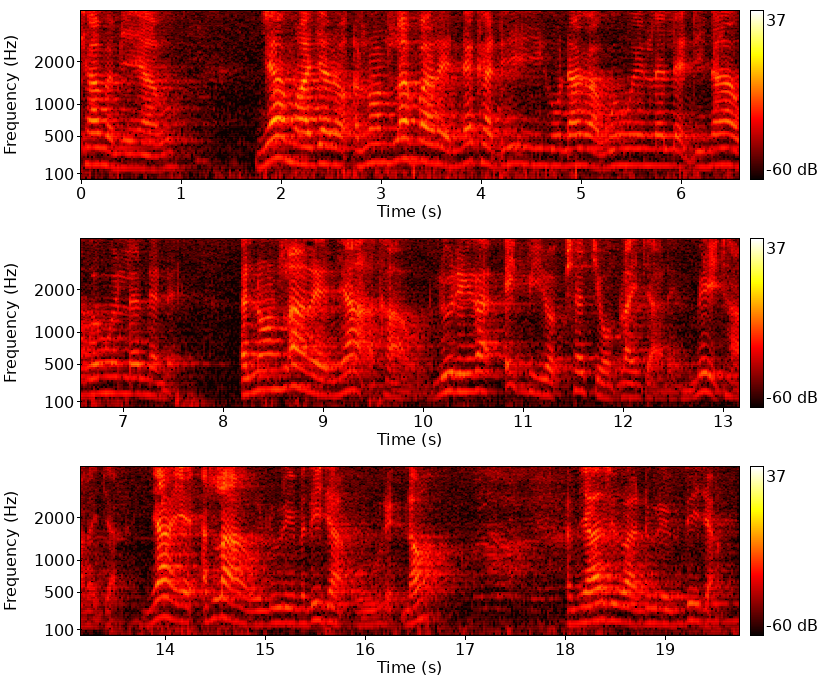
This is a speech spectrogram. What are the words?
ခြားမမြင်ရဘူးညမှာကျတော့အလွန်လှပတဲ့လက်ခတ်တွေဟိုနားကဝင်းဝင်းလက်လက်ဒီနားကဝင်းဝင်းလက်လက်နဲ့အလွန်လှတဲ့ညအခါကိုလူတွေကအိပ်ပြီးတော့ဖြတ်ကျော်ပလိုက်ကြတယ်မေ့ထားလိုက်ကြတယ် ညရဲ့အလှကိုလူတွေမသိကြဘူးတဲ့နော်အများစုကလူတွေမသိကြဘူး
